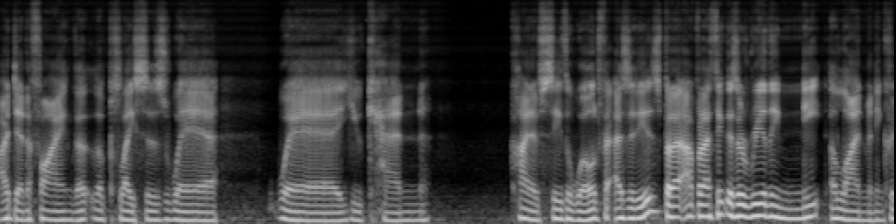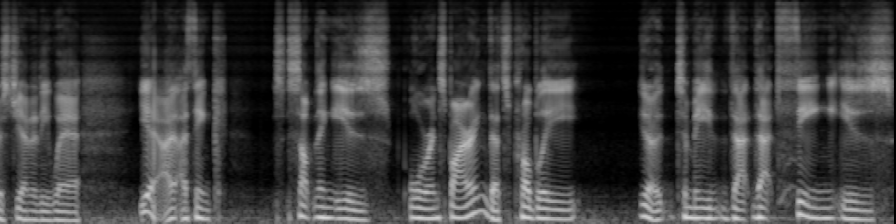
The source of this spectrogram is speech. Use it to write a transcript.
identifying the, the places where where you can kind of see the world for as it is. But I, but I think there's a really neat alignment in Christianity where, yeah, I, I think something is awe inspiring. That's probably, you know, to me that that thing is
